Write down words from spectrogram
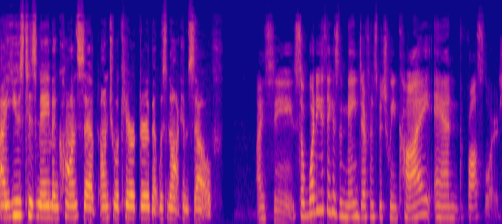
i used his name and concept onto a character that was not himself. I see. So what do you think is the main difference between kai and the frost lord?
